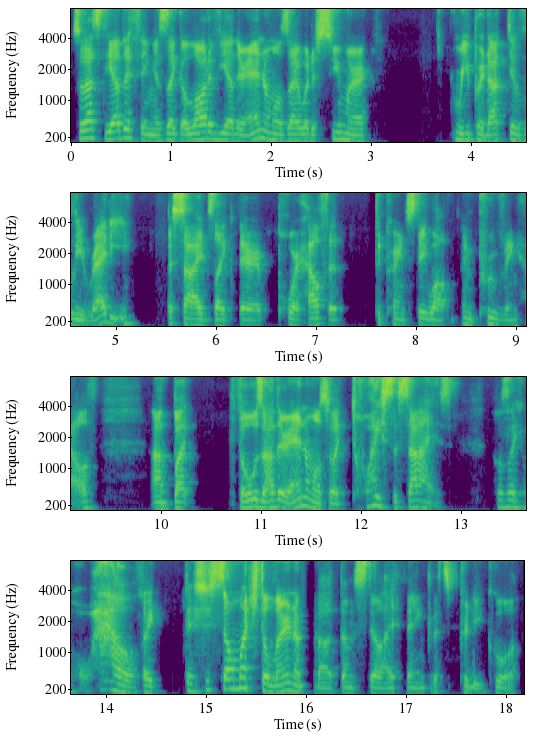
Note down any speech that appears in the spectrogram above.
So that's the other thing is like a lot of the other animals I would assume are reproductively ready besides like their poor health at the current state while improving health. Um, but those other animals are like twice the size. I was like wow like there's just so much to learn about them still i think. That's pretty cool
